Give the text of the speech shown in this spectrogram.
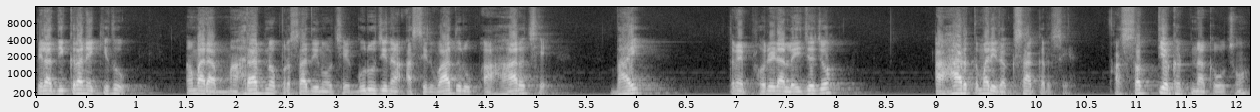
પેલા દીકરાને કીધું, અમારા મહારાજનો પ્રસાદીનો છે, ગુરુજીના આશીર્વાદ રૂપ આ હાર છે. ભાઈ, તમે ફ્લોરિડા લઈ જજો. આ હાર તમારી રક્ષા કરશે. આ સત્ય ઘટના કહું છું.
